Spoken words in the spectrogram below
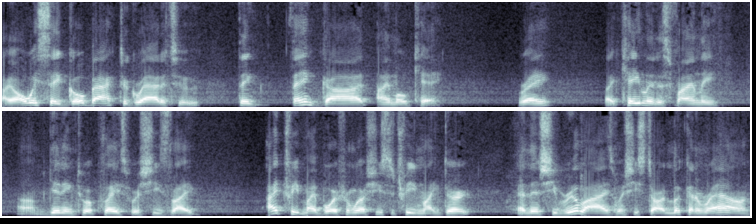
I always say go back to gratitude. Think, thank God I'm okay, right? Like Caitlin is finally um, getting to a place where she's like, I treat my boyfriend well. She used to treat him like dirt. And then she realized when she started looking around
